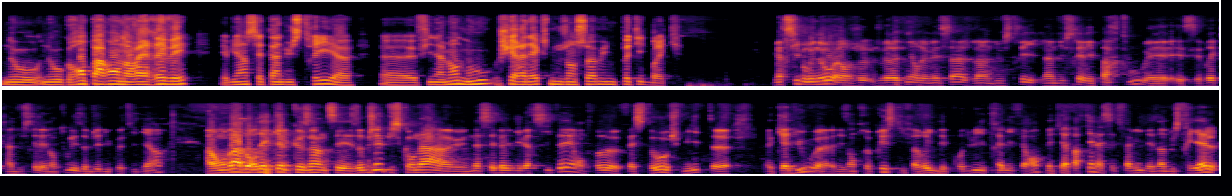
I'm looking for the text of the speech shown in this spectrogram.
nos, grands-parents en auraient rêvé. Eh bien, cette industrie, finalement, nous, chez Redex, nous en sommes une petite brique. Merci Bruno. Alors je, vais retenir le message, l'industrie, elle est partout et, c'est vrai que l'industrie elle est dans tous les objets du quotidien. Alors on va aborder quelques-uns de ces objets puisqu'on a une assez belle diversité entre Festo, Schmidt, euh, Cadieu, euh, des entreprises qui fabriquent des produits très différents mais qui appartiennent à cette famille des industriels.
